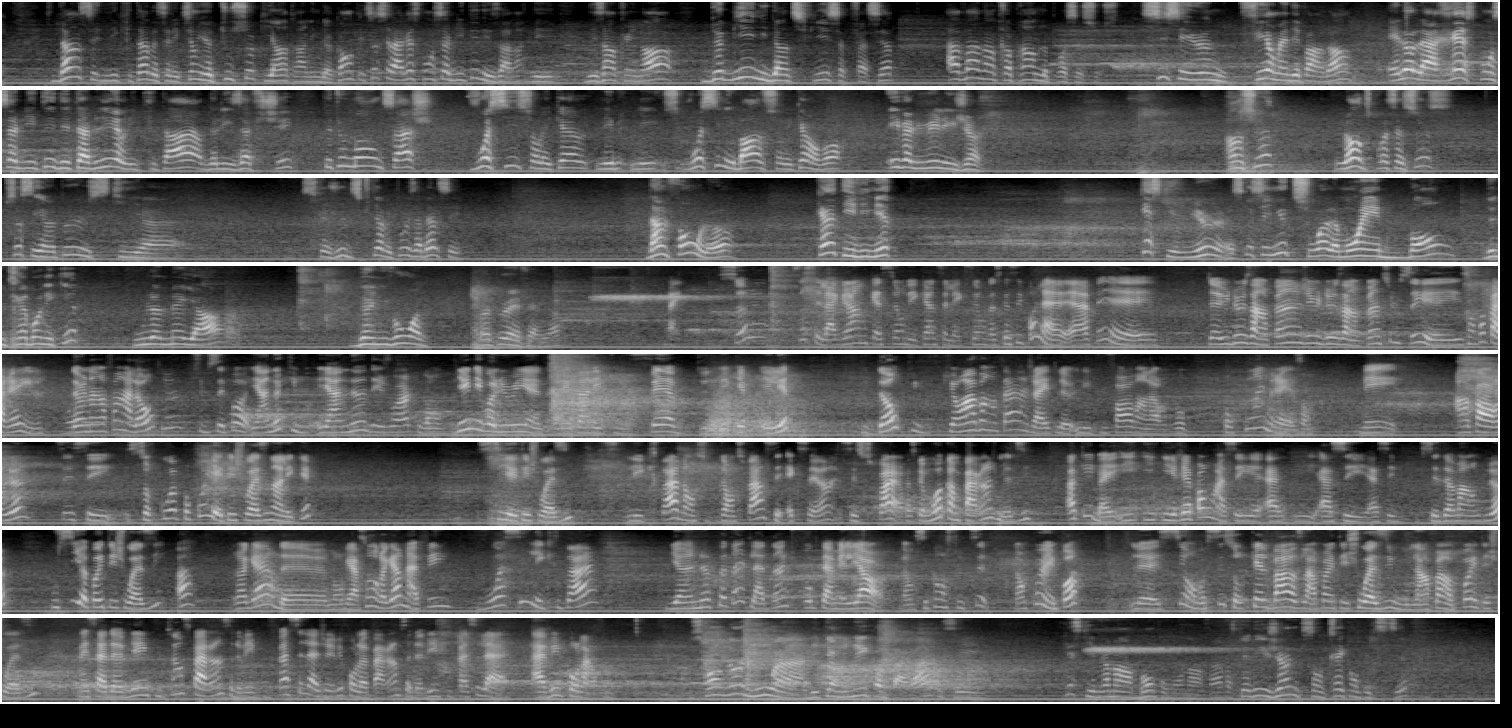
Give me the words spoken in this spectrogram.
dans les critères de sélection, il y a tout ça qui entre en ligne de compte. Et ça, c'est la responsabilité des entraîneurs de bien identifier cette facette avant d'entreprendre le processus. Si c'est une firme indépendante, elle a la responsabilité d'établir les critères, de les afficher, que tout le monde sache voici sur lesquels les, voici les bases sur lesquelles on va évaluer les jeunes. Ensuite, lors du processus, ça c'est un peu ce qui euh, que je veux discuter avec toi, Isabelle, c'est dans le fond, là, quand tes limites qu'est-ce qui est mieux? Est-ce que c'est mieux que tu sois le moins bon d'une très bonne équipe ou le meilleur? D'un niveau un, peu inférieur? Bien, ça, ça c'est la grande question des camps de sélection. Parce que c'est pas la. En fait, euh, tu as eu deux enfants, j'ai eu deux enfants, tu le sais, ils sont pas pareils. D'un enfant à l'autre, tu le sais pas. Il y en a qui, il y en a des joueurs qui vont bien évoluer en étant les plus faibles d'une équipe élite, puis d'autres qui, ont avantage à être les plus forts dans leur groupe, pour plein de raisons. Mais encore là, c'est sur quoi, pourquoi il a été choisi dans l'équipe? S'il a été choisi, les critères dont tu, parles, c'est excellent, c'est super. Parce que moi, comme parent, je me dis, OK, ben il, répond à ces, à, à demandes-là. Ou s'il n'a pas été choisi, ah, regarde euh, mon garçon, regarde ma fille, voici les critères il y en a peut-être là-dedans qu'il faut que tu améliores. Donc, c'est constructif. Donc, peu importe, si on sait sur quelle base l'enfant a été choisi ou l'enfant n'a pas été choisi, mais ça devient plus transparent, ça devient plus facile à gérer pour le parent, ça devient plus facile à, vivre pour l'enfant. Ce qu'on a, nous, à déterminer comme parents, c'est qu'est-ce qui est vraiment bon pour mon enfant? Parce qu'il y a des jeunes qui sont très compétitifs,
